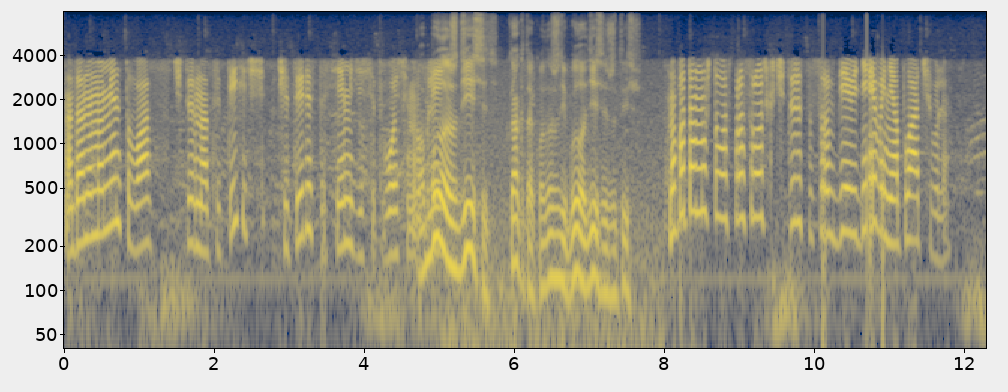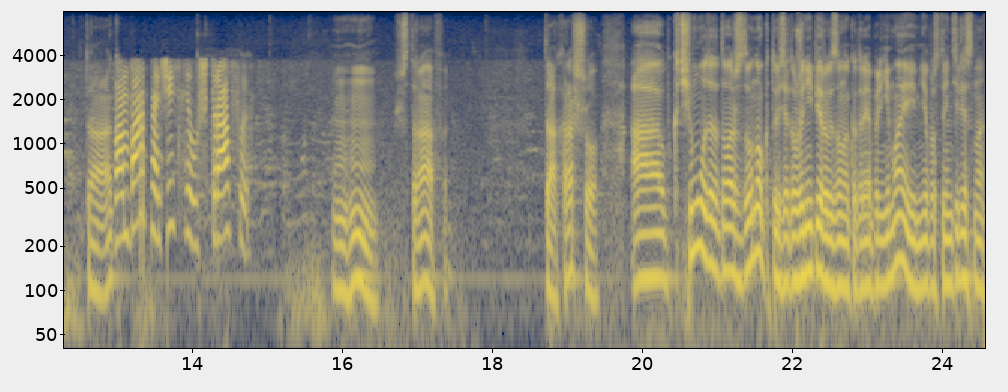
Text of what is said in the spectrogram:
На данный момент у вас 14 тысяч 478 А рублей. было же 10. Как так? Подожди, было 10 же тысяч. Ну, потому что у вас просрочка 449 дней, вы не оплачивали. Так. Вам банк начислил штрафы. Угу. Штрафы. Так, хорошо. А к чему вот этот ваш звонок? То есть это уже не первый звонок, который я принимаю, и мне просто интересно,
